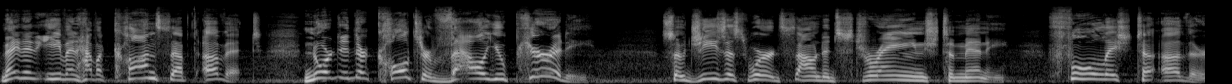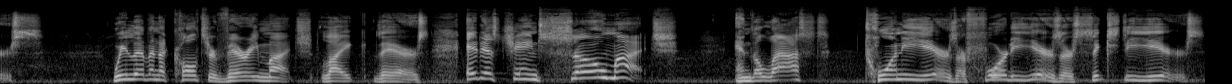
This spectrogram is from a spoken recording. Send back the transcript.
They didn't even have a concept of it, nor did their culture value purity. So Jesus' words sounded strange to many, foolish to others. We live in a culture very much like theirs. It has changed so much in the last 20 years or 40 years or 60 years.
